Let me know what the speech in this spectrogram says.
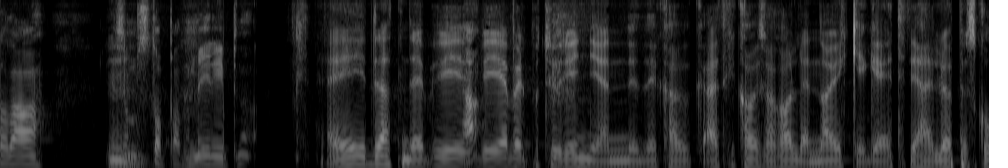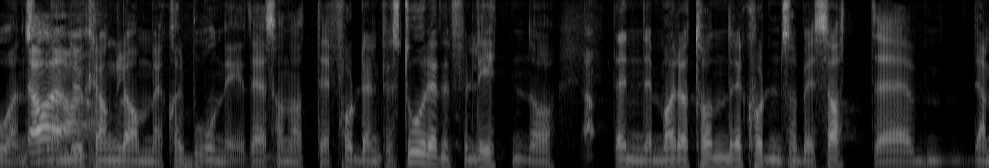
og da liksom stoppa de i ripene. I idretten, det, vi, Ja. vi er vel på tur inn i en jeg vet ikke hva vi skal kalle det, Nike-gate, de her løpeskoene som Ja, ja, nå krangler om med karbon i. Det er sånn at det er fordelen for stor er den for liten, og den maratonrekorden som ble satt, eh, de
